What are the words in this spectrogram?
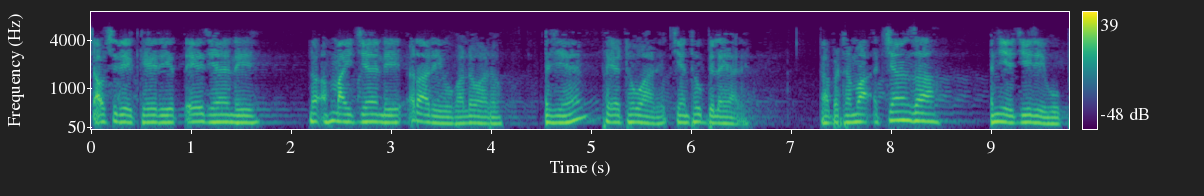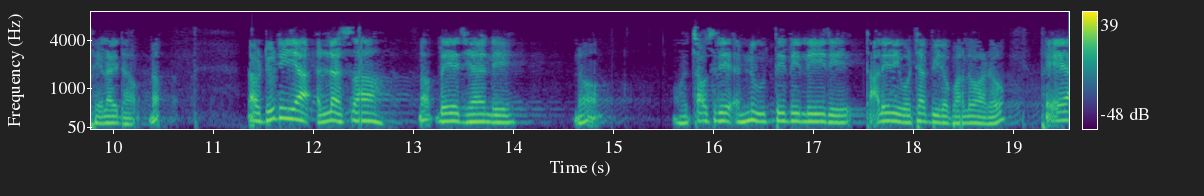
ကြောက်စီတဲ့ခဲတွေတဲချမ်းတွေနော်အမှိုက်ချမ်းတွေအဲ့ဒါတွေကိုဘာလုပ်ရတော့အရင်ဖယ်ထုတ်ရတယ်ကျင်ထုတ်ပစ်လိုက်ရတယ်ဒါပထမအကျန်းစားအညစ်အကြေးတွေကိုဖယ်လိုက်တာနော် နောက်ဒုတိယအလက်စားနော်တဲချမ်းတွေနော်ဟိုကြောက်စီတဲ့အနှုသေးသေးလေးတွေဒါလေးတွေကိုထပ်ပြီးတော့ဘာလုပ်ရတော့ဖယ်ရ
